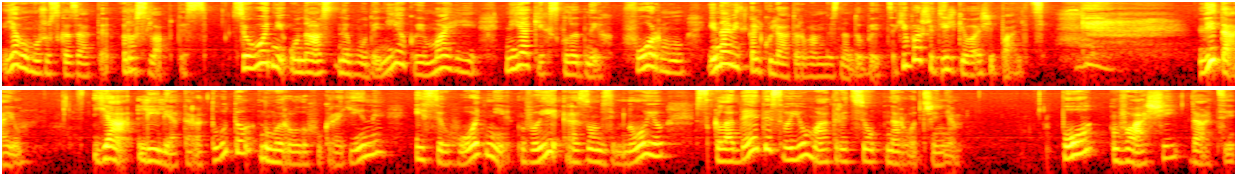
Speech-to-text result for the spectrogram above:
Я вам можу сказати, розслабтесь. Сьогодні у нас не буде ніякої магії, ніяких складних формул, і навіть калькулятор вам не знадобиться, хіба що тільки ваші пальці. Вітаю! Я Лілія Таратуто, нумеролог України, і сьогодні ви разом зі мною складете свою матрицю народження по вашій даті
